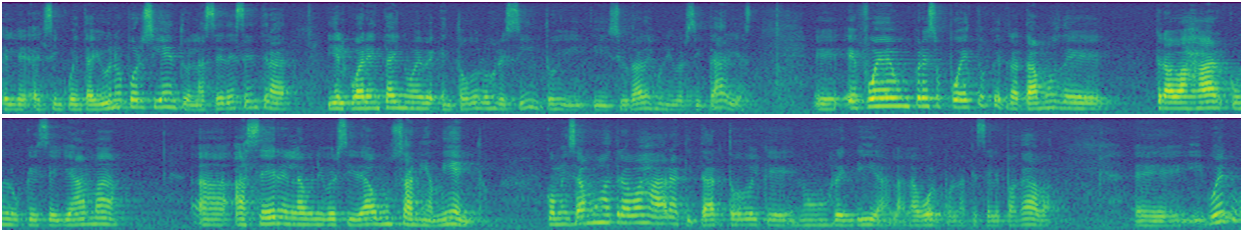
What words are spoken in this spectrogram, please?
el, el 51% en la sede central y el 49 en todos los recintos y, ciudades universitarias. Eh, eh, fue un presupuesto que tratamos de trabajar con lo que se llama ah, hacer en la universidad un saneamiento. Comenzamos a trabajar, a quitar todo el que no rendía la labor por la que se le pagaba. Eh, y bueno,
